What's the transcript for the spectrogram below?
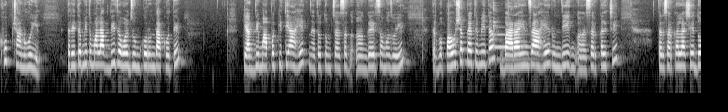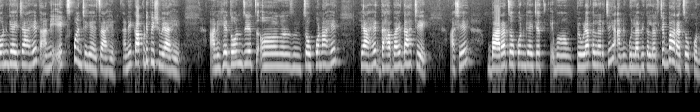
खूप छान होईल. तर इथं मी तुम्हाला अगदी जवळ झूम करून दाखवते. की अगदी मापं किती आहेत नाही तर तुमचा असं गैरसमज होईल. तर ब- पाहू शकता तुम्ही इथं बारा इंच आहे रुंदी सर्कलची तर सर्कल असे दोन घ्यायचे आहेत आणि एक स्पंज घ्यायचा आहे आणि कापडी पिशवी आहे. आणि हे दोन जे चौकोन आहेत हे आहेत दहा बाय दहाचे. असे बारा चौकोन घ्यायचे पिवळ्या कलरचे आणि गुलाबी कलरचे बारा चौकोन.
